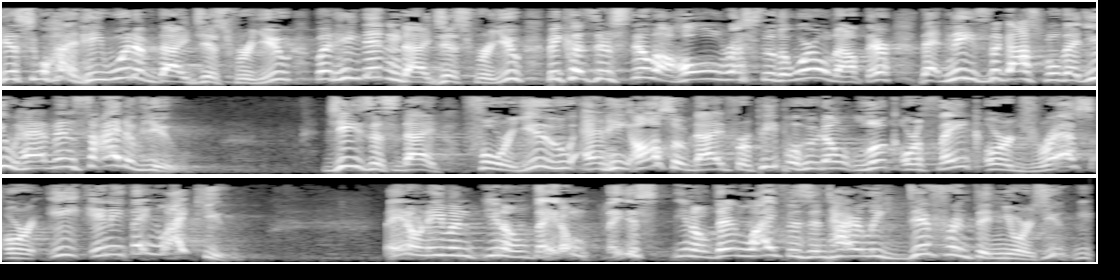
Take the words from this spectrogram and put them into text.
Guess what? He would have died just for you, but he didn't die just for you because there's still a whole rest of the world out there that needs the gospel that you have inside of you. Jesus died for you and he also died for people who don't look or think or dress or eat anything like you. They don't even, you know, they don't, they just, you know, their life is entirely different than yours. You, you,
